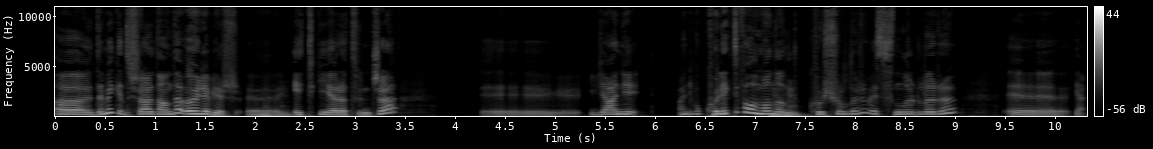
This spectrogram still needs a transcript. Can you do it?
e, demek ki dışarıdan da öyle bir etki yaratınca yani hani bu kolektif olmanın koşulları ve sınırları e, yani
